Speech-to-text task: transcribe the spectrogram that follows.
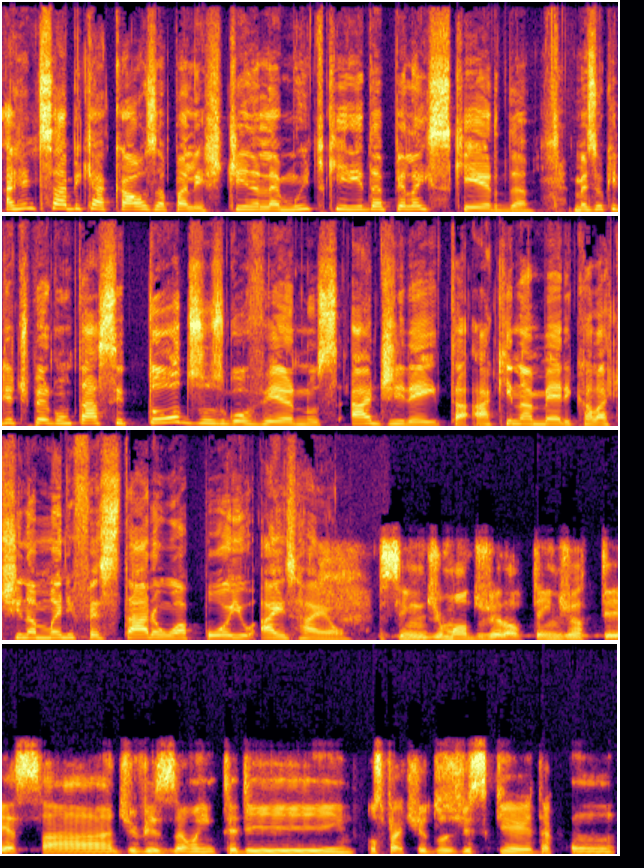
A gente sabe que a causa palestina é muito querida pela esquerda, mas eu queria te perguntar se todos os governos à direita aqui na América Latina manifestaram o apoio a Israel. Sim, de modo geral tende a ter essa divisão entre os partidos de esquerda com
